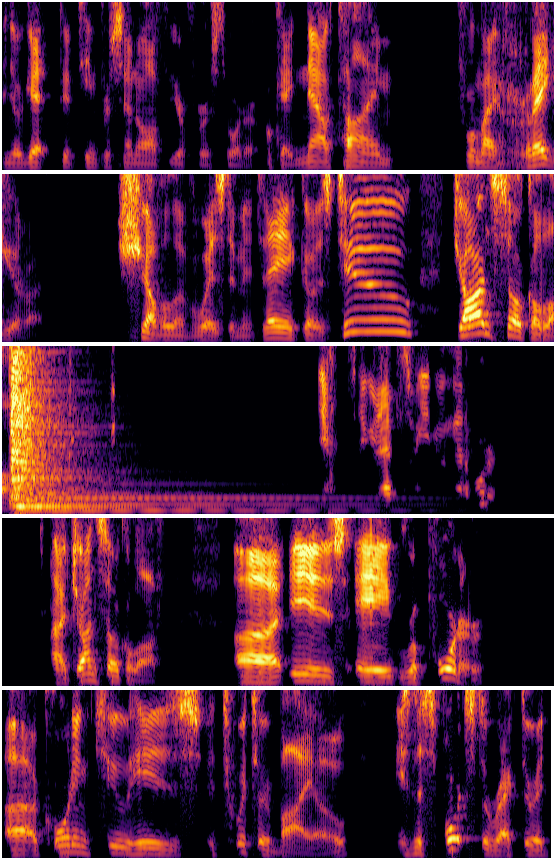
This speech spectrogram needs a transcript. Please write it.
you'll get 15% off your first order. Okay, now time for my regular shovel of wisdom. And today it goes to John Sokoloff. Yeah, what happens when you do that order? Uh, John Sokoloff uh, is a reporter, uh, according to his Twitter bio. He's the sports director at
